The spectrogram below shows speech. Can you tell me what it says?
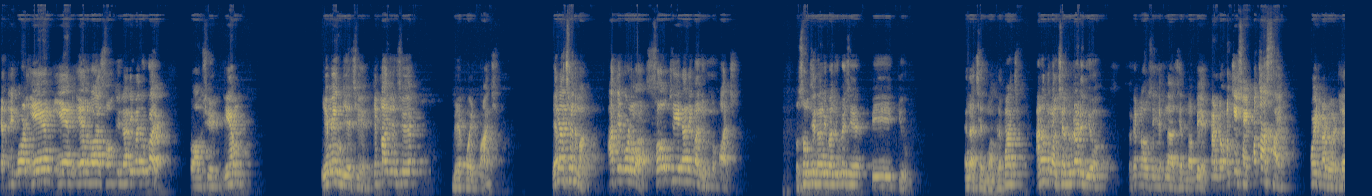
કે ત્રિકોણ એમ, એન, એલ, વાય સૌથી નાની બાજુ કઈ? તો આવશે એમ. એમ એન જે છે, કેટલા જે છે? બે પોઈન્ટ પાંચ. એના છેદમાં આ ત્રિકોણમાં સૌથી નાની બાજુ, તો પાંચ. તો સૌથી નાની બાજુ કઈ છે? પી ક્યુ એના છેદમાં આપણે પાંચ. આનો તમારે છેદ ઉડાડી દો. તો કેટલા આવશે? એકના છેદમાં બે. કારણ કે પચીસ સાઈઠ પચાસ થાય. પોઈન્ટ કાઢો એટલે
